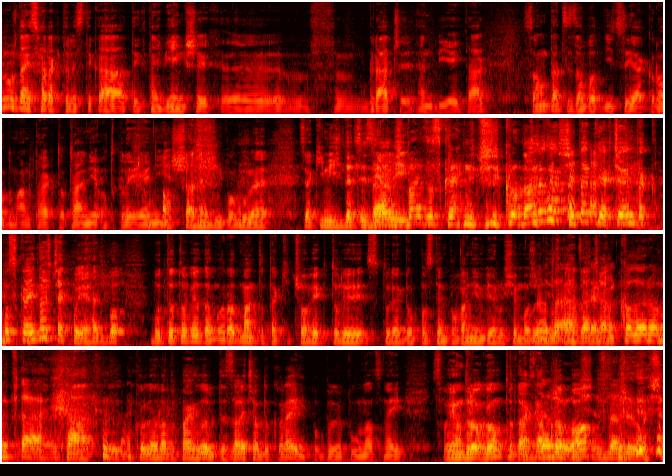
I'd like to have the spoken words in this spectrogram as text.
różna jest charakterystyka tych największych y, w graczy NBA, tak? Są tacy zawodnicy jak Rodman, tak? Totalnie odklejeni, szaleni w ogóle z jakimiś decyzjami. bardzo skrajny przykład. No ale właśnie tak, ja chciałem tak po skrajnościach pojechać, bo, bo to, to wiadomo, Rodman to taki człowiek, który, z którego postępowaniem wielu się może no nie tak, zgadzać, taki a, kolorowy ptak. tak, kolorowy pach, zaleciał do Korei Północnej swoją drogą, to tak, a zdarzyło propos, się, zdarzyło się.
